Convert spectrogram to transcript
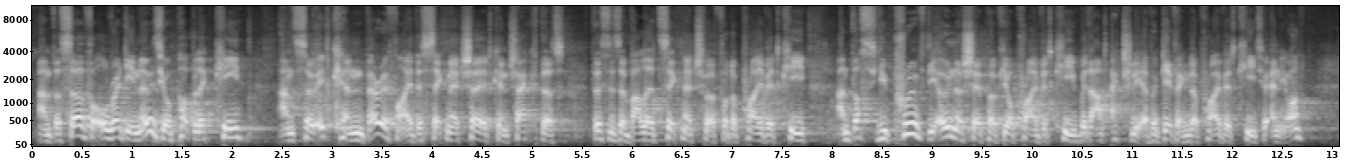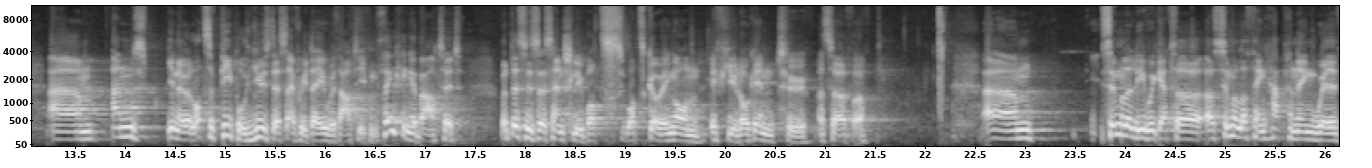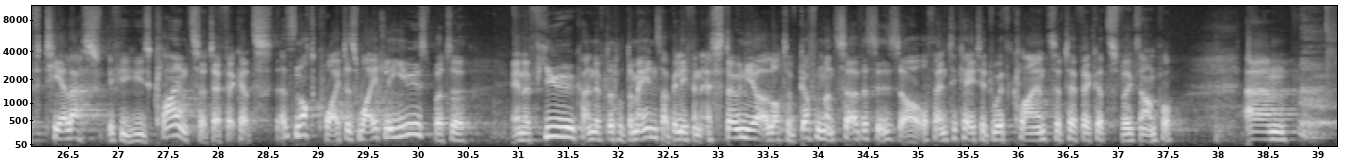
And the server already knows your public key, and so it can verify the signature, it can check that this is a valid signature for the private key, and thus you prove the ownership of your private key without actually ever giving the private key to anyone. Um, and you know, lots of people use this every day without even thinking about it, but this is essentially what's, what's going on if you log into a server. Um, Similarly, we get a, a, similar thing happening with TLS if you use client certificates. That's not quite as widely used, but uh, in a few kind of little domains. I believe in Estonia, a lot of government services are authenticated with client certificates, for example. Um,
